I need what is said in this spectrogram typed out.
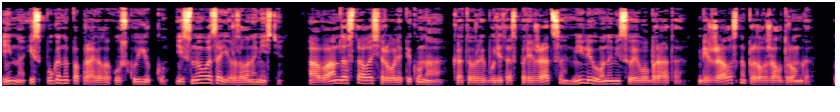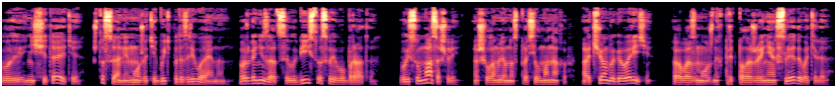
Инна испуганно поправила узкую юбку и снова заерзала на месте. А вам досталась роль опекуна, который будет распоряжаться миллионами своего брата, безжалостно продолжал Дронга. Вы не считаете, что сами можете быть подозреваемым в организации убийства своего брата? Вы с ума сошли? Ошеломленно спросил Монахов. О чем вы говорите? О возможных предположениях следователя.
